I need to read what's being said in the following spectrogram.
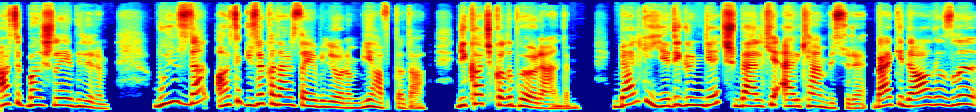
Artık başlayabilirim. Bu yüzden artık yüze kadar sayabiliyorum bir haftada. Birkaç kalıp öğrendim. Belki 7 gün geç, belki erken bir süre. Belki daha hızlı,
